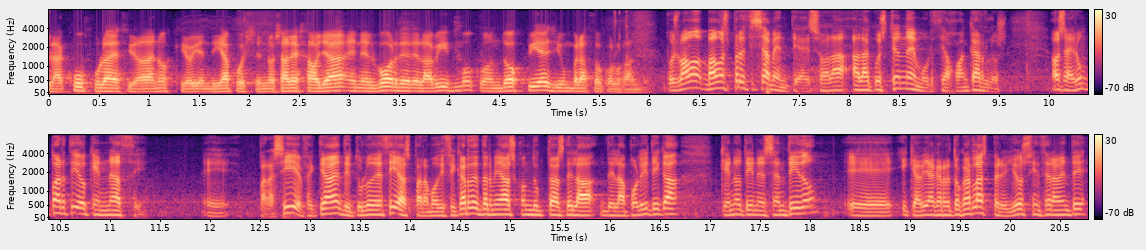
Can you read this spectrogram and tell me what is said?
la cúpula de ciudadanos que hoy en día pues, nos ha dejado ya en el borde del abismo con dos pies y un brazo colgando. Pues vamos, vamos precisamente a eso, a la, a la cuestión de Murcia, Juan Carlos. Vamos a ver, un partido que nace eh, para sí, efectivamente, y tú lo decías, para modificar determinadas conductas de la, de la política que no tienen sentido eh, y que había que retocarlas, pero yo sinceramente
